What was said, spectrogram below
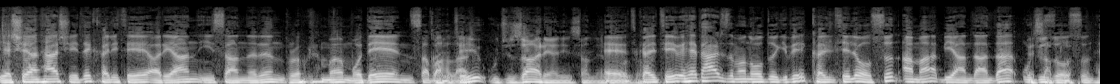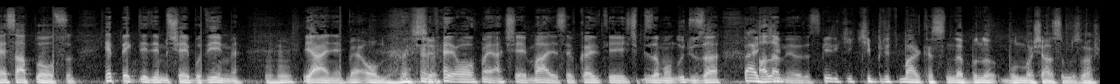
Yaşayan her şeyde kaliteyi arayan insanların programı modern sabahlar. Kaliteyi ucuza arayan insanlar. Evet kaliteyi hep her zaman olduğu gibi kaliteli olsun ama bir yandan da ucuz Hesaplı. olsun hesaplı olsun. Hep beklediğimiz şey bu değil mi? Yani Ve olmayan şey. ve olmayan şey maalesef kaliteyi hiçbir zaman ucuza Belki alamıyoruz. bir iki kibrit markasında bunu bulma şansımız var.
